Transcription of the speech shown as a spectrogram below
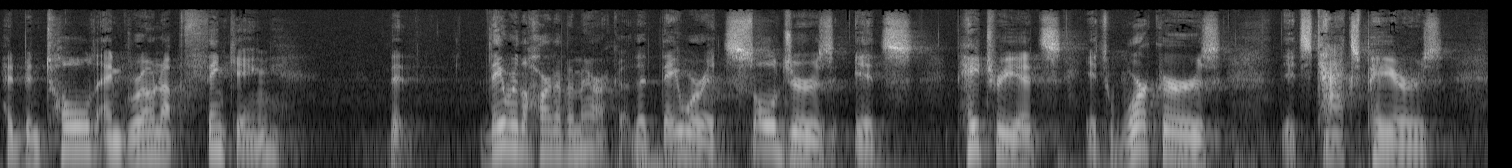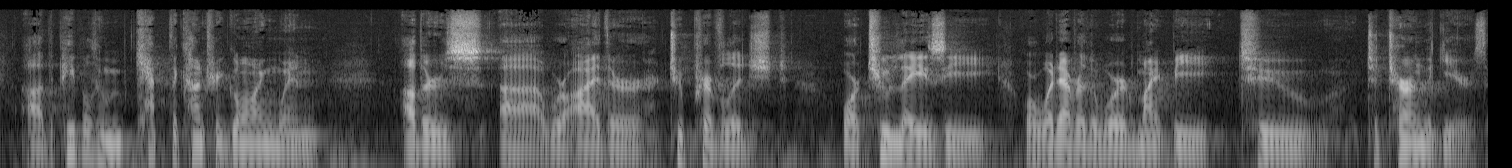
had been told and grown up thinking they were the heart of America, that they were its soldiers, its patriots, its workers, its taxpayers, uh, the people who kept the country going when others uh, were either too privileged or too lazy or whatever the word might be to, to turn the gears.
